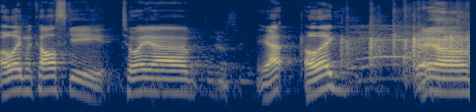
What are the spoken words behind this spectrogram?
Oleg Mikalski, Toya. Yeah, Oleg. Heyo.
